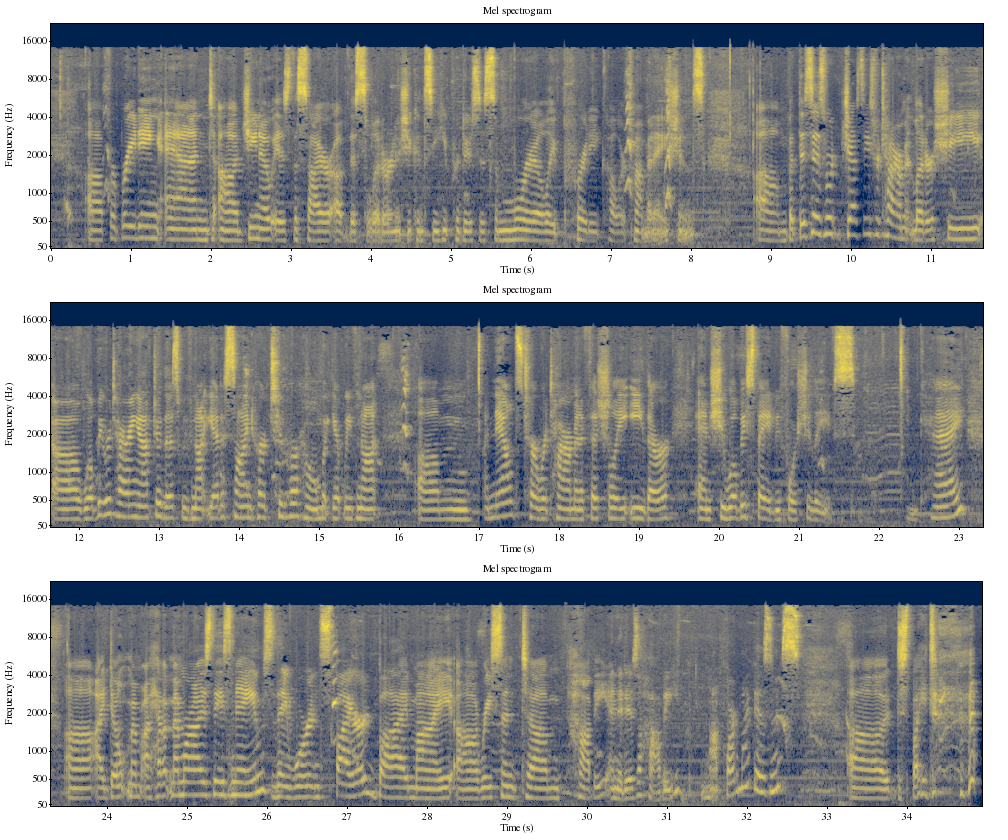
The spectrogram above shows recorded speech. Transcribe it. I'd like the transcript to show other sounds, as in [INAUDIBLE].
uh, for breeding, and uh, Gino is the sire of this litter. And as you can see, he produces some really pretty color combinations. Um, but this is Jessie's retirement litter. She uh, will be retiring after this. We've not yet assigned her to her home, but yet we've not um, announced her retirement officially either, and she will be spayed before she leaves. Okay, uh, I don't mem- I haven't memorized these names. They were inspired by my uh, recent um, hobby, and it is a hobby, not part of my business. Uh, despite [LAUGHS]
